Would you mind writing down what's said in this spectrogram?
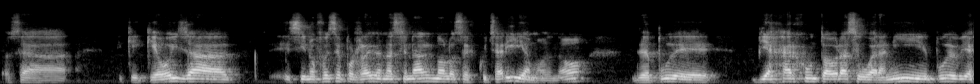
o sea, que, hoy ya, si no fuese por Radio Nacional, no los escucharíamos, ¿no? pude viajar junto a Horacio Guaraní, pude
